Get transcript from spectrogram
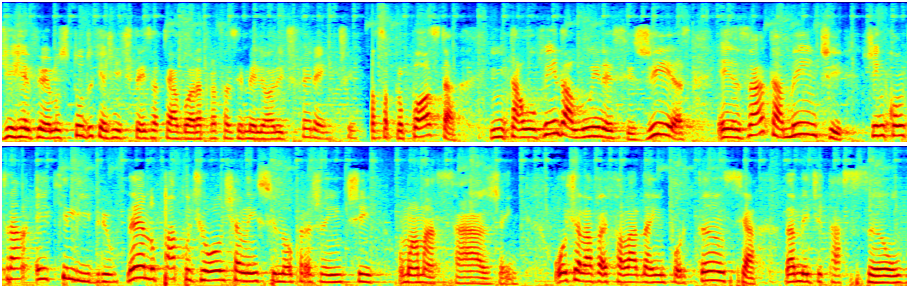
de revermos tudo que a gente fez até agora para fazer melhor e diferente. Nossa proposta em estar tá ouvindo a Lui nesses dias é exatamente de encontrar equilíbrio. Né? No papo de ontem ela ensinou para gente uma massagem. Hoje ela vai falar da importância da meditação,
